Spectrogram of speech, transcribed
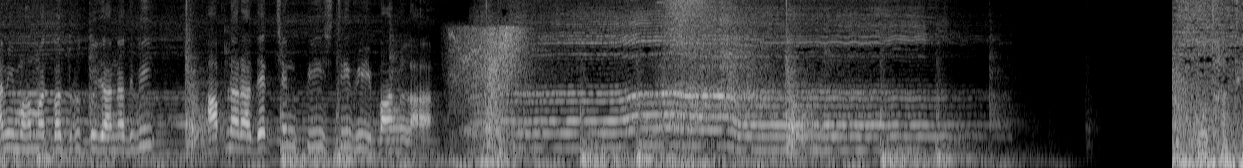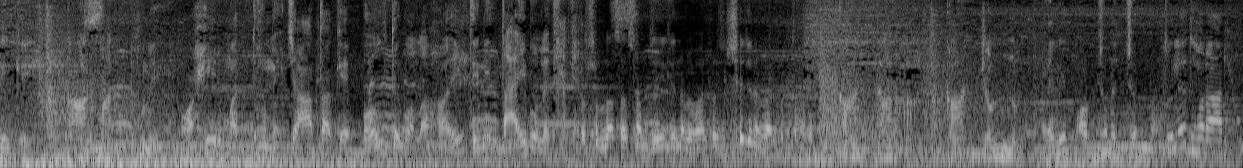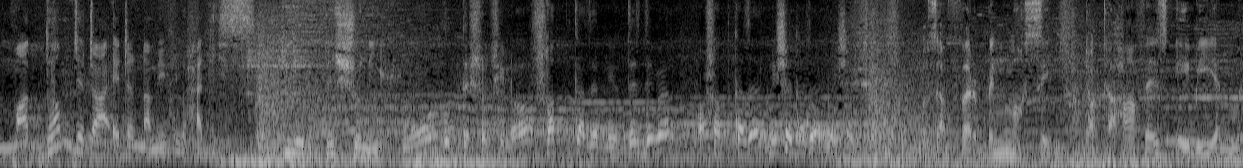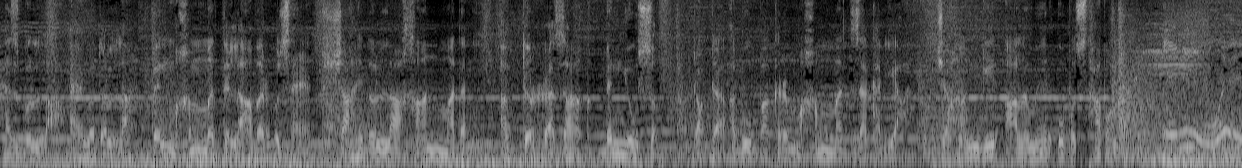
আমি মোহাম্মদ বদরুদ্দুজা নদী আপনারা দেখছেন পিস টিভি বাংলা। কোথা থেকে কার মাধ্যমে? যা তাকে বলতে বলা হয় তিনি তাই বলে থাকেন। রসুল্লাহাম যেই জন্য ব্যবহার করেছেন সেই জন্য ব্যবহার করতে হবে। কার দ্বারা? কার জন্য। এলিম অর্জনের জন্য। তুলে ধরার মাধ্যম যেটা এটার নামই হলো হাদিস। কি উদ্দেশ্য নিয়ে? মূল উদ্দেশ্য ছিল সৎ কাজের নির্দেশ দিবে অসৎ কাজের নিষেধ করবে। Muzaffar bin Mohsin doctor Hafez A B M Hizbullah Ahmadullah bin Mohammad lover Hussain Shahidullah Khan Madani Abdur Razzak bin Yusuf doctor Abu Bakr Mohammad Zakaria Jahangir আলমের উপস্থাপনায়।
